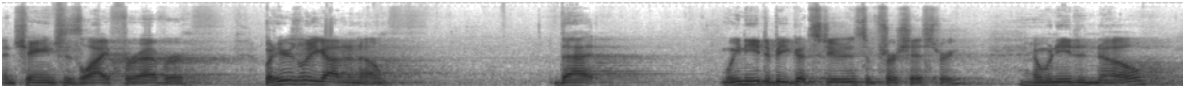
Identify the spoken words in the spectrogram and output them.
and change his life forever. But here's what you got to know that we need to be good students of church history, mm-hmm. and we need to know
